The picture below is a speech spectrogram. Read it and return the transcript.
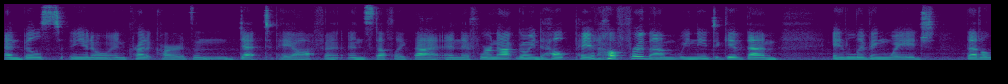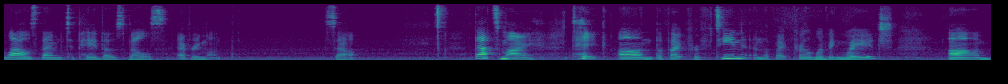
and bills, you know, and credit cards and debt to pay off and, and stuff like that. And if we're not going to help pay it off for them, we need to give them a living wage that allows them to pay those bills every month. So that's my take on the fight for 15 and the fight for the living wage. Um,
